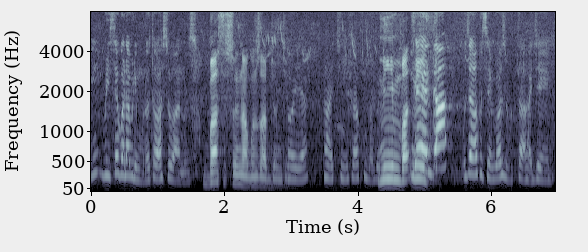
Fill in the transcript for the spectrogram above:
Eh, buri segonda buri munota wasobanuza. Basi so ntabwo nzabyongera. Oya nta kintu ushaka kumva genda uzaba kusaba imbabazi ubutaha genda.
